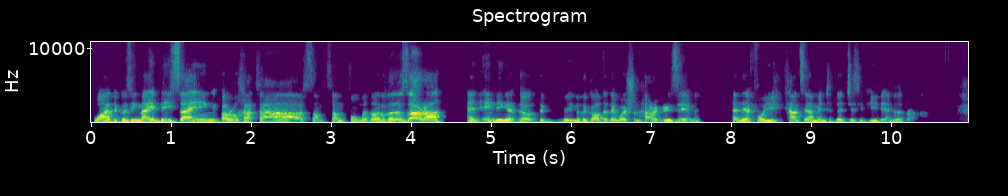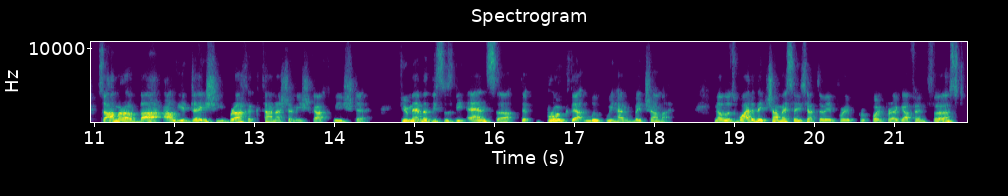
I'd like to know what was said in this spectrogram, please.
Why? Because he may be saying Baruch Atah, some some form of the Zara, and ending it the, the, you know the God that they worship Har HaGrizim, and therefore you can't say amen to the hear the end of the bracha. So Amar Abba al Yadeshi bracha ktana shemishkach If you remember, this was the answer that broke that loop we had with Beit Shammai. In other words, why did Beit Shammai say you have to make Paragafen first?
